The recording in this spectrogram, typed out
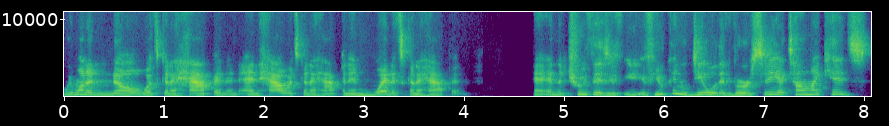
We want to know what's going to happen and, and how it's going to happen and when it's going to happen. And, and the truth is, if you, if you can deal with adversity, I tell my kids,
